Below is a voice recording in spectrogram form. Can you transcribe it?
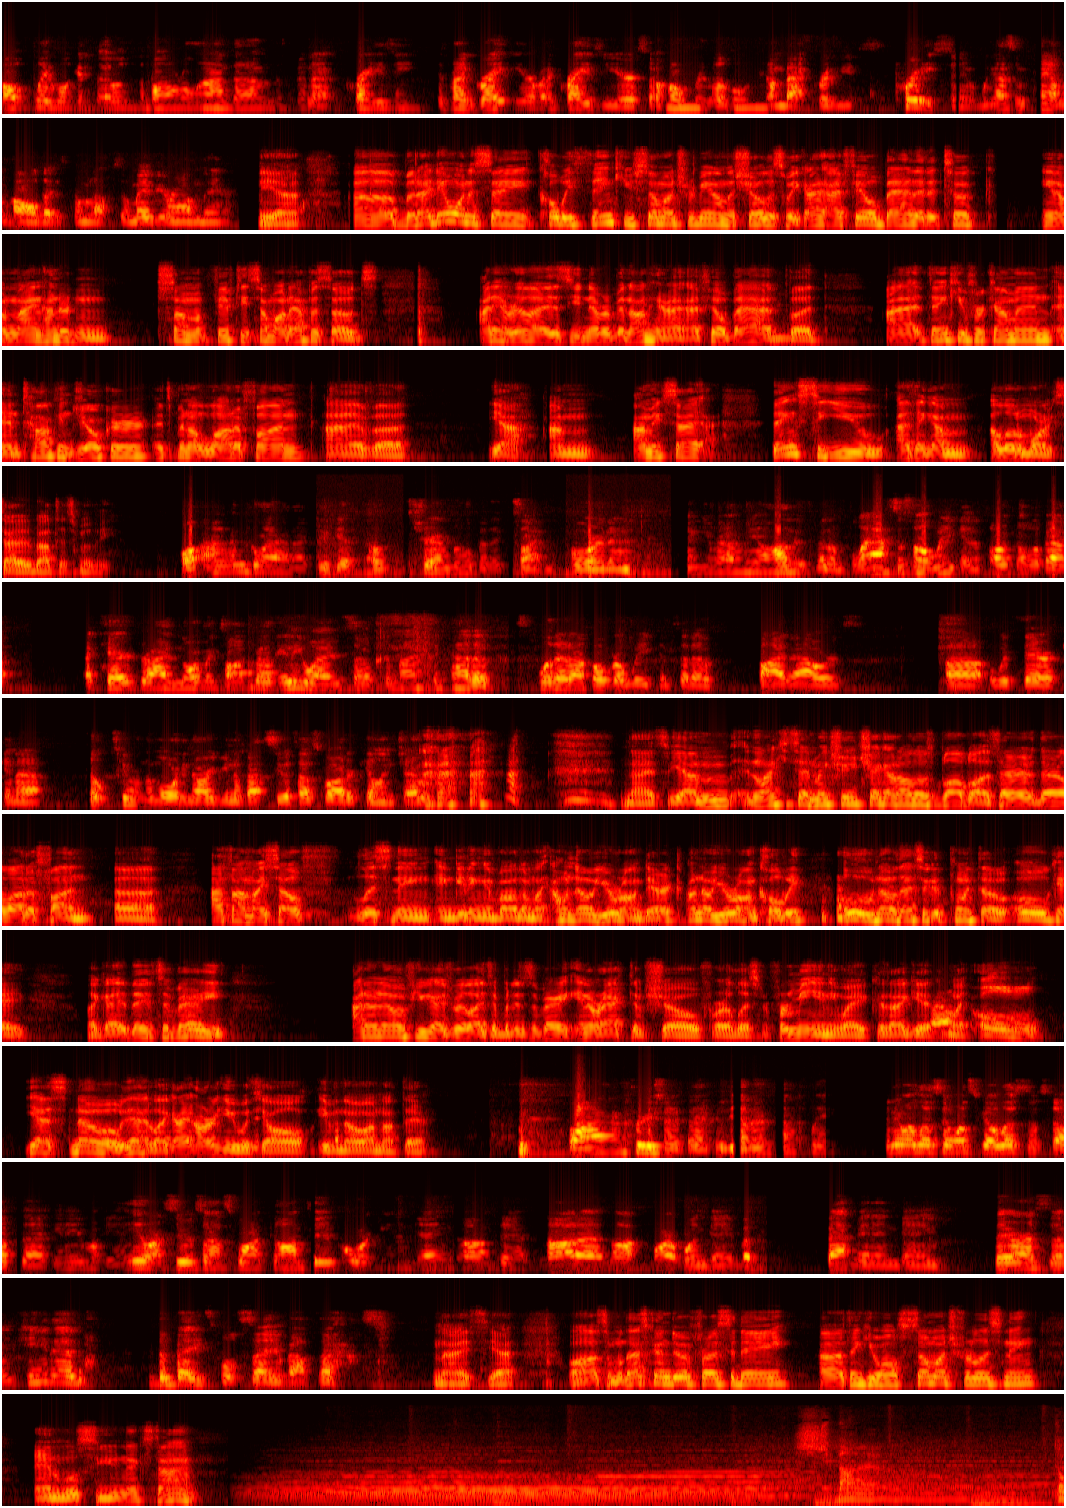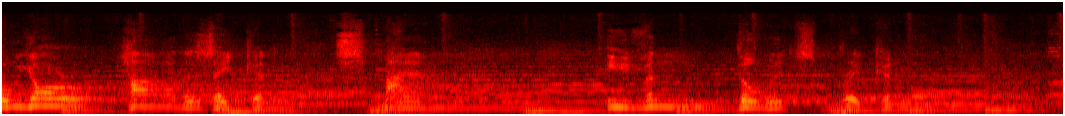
hopefully we'll get those the ball rolling on those. It's been a crazy, it's been a great year, but a crazy year. So hopefully those will come back pretty pretty soon. We got some family holidays coming up, so maybe around there. Yeah. Uh, but I do want to say, Colby, thank you so much for being on the show this week. I, I feel bad that it took, you know, 900 and some 50 some odd episodes. I didn't realize you'd never been on here. I, I feel bad, but I thank you for coming and talking Joker. It's been a lot of fun. I've, uh, yeah, I'm, I'm excited. Thanks to you, I think I'm a little more excited about this movie. Well, I'm glad I could get uh, share a little bit of excitement for it, and thank you for having me on. It's been a blast this whole weekend to talk all about a character I normally talk about anyway. So it's been nice to kind of split it up over a week instead of five hours uh, with Derek and uh, till two in the morning arguing about Suicide Squad or Killing Joke. nice, yeah, and like you said, make sure you check out all those blah blahs. They're they're a lot of fun. Uh, I found myself listening and getting involved. I'm like, oh no, you're wrong, Derek. Oh no, you're wrong, Colby. oh no, that's a good point though. Oh, okay. Like I, it's a very, I don't know if you guys realize it, but it's a very interactive show for a listener, for me anyway, because I get, I'm like, oh yes, no, yeah. Like I argue with y'all even though I'm not there. Well, I appreciate that because yeah, there's definitely anyone listening wants to go listen to stuff that any of, any of our Suicide Squad content or Endgame content, not a not Marvel Endgame, but Batman Endgame there are some heated debates, we'll say, about those. Nice, yeah. Well, awesome. Well, that's going to do it for us today. Uh, thank you all so much for listening, and we'll see you next time. Smile, though your heart is aching. Smile, even though it's breaking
